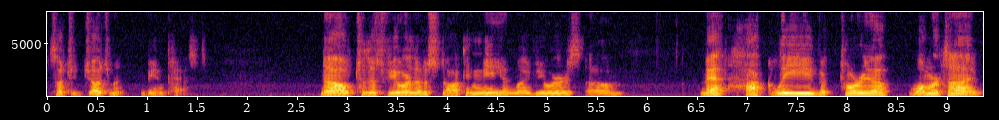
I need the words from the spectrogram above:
such a judgment being passed. Now, to this viewer that is stalking me and my viewers, um, Matt Hockley Victoria, one more time.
